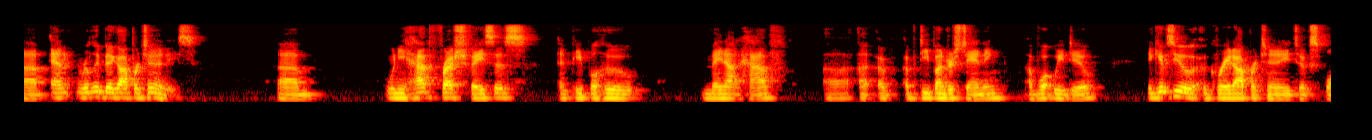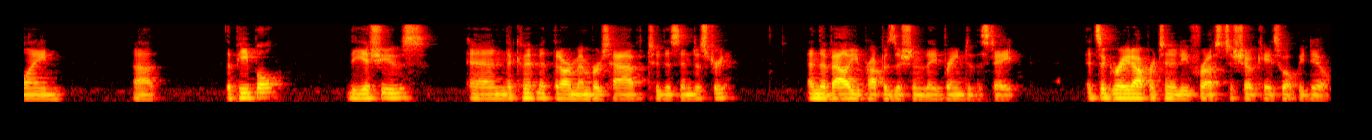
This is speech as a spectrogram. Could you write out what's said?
uh, and really big opportunities. Um, when you have fresh faces and people who may not have uh, a, a, deep understanding of what we do, it gives you a great opportunity to explain uh, the people, the issues, and the commitment that our members have to this industry and the value proposition they bring to the state. It's a great opportunity for us to showcase what we do.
